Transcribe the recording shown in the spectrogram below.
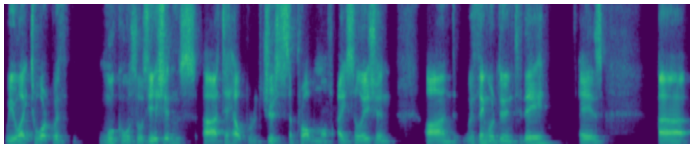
we like to work with local associations uh, to help reduce the problem of isolation. And the thing we're doing today is uh,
